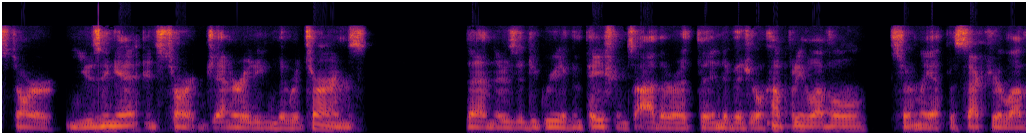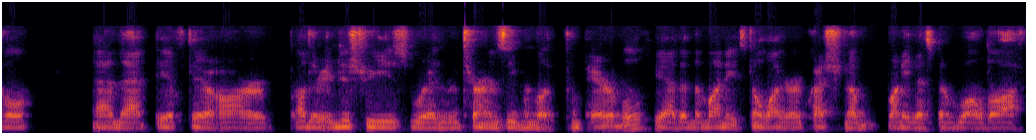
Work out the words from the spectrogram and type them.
start using it and start generating the returns, then there's a degree of impatience either at the individual company level, certainly at the sector level, and that if there are other industries where the returns even look comparable, yeah, then the money, it's no longer a question of money that's been walled off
